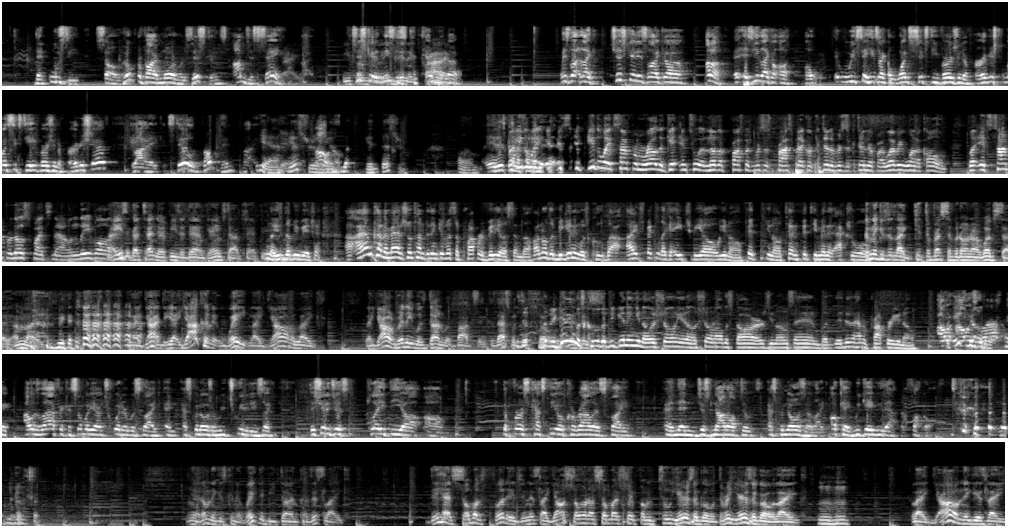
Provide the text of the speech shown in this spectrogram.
than Uzi, so he'll provide more resistance. I'm just saying, right. like, Shishkin at least is contending up. It's like like Shishkin is like uh I don't know. Is he like a, a, a we say he's like a 160 version of Ergish 168 version of Ergashev? Like it's still something. Like, yeah, yeah, it's true. It, that's true. Oh, Um, it is kind of either way. it's, it's, either way, it's time for Morrell to get into another prospect versus prospect or contender versus contender fight, whatever you want to call them. But it's time for those fights now and leave all. Now, he's a contender if he's a damn GameStop champion. No, he's WBA champ. Uh, I am kind of mad Showtime didn't give us a proper video send off. I know the beginning was cool, but I expected like an HBO, you know, fit, you know, 10, 15 minute actual. The niggas is like, get the rest of it on our website. I'm like, like, God, y'all couldn't wait. Like, y'all like like y'all really was done with boxing because that's what this the, the beginning was cool. The beginning, you know, was showing you know showing all the stars, you know what I'm saying, but they didn't have a proper, you know. I, I was laughing. I was laughing because somebody on Twitter was like, and Espinoza retweeted. He's like, they should have just played the uh, um, the first Castillo Corrales fight and then just nod off to Espinoza. Like, okay, we gave you that. Now fuck off. Yeah, them niggas couldn't wait to be done because it's like they had so much footage, and it's like y'all showing us so much shit from two years ago, three years ago. Like, mm-hmm. like y'all niggas, like,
